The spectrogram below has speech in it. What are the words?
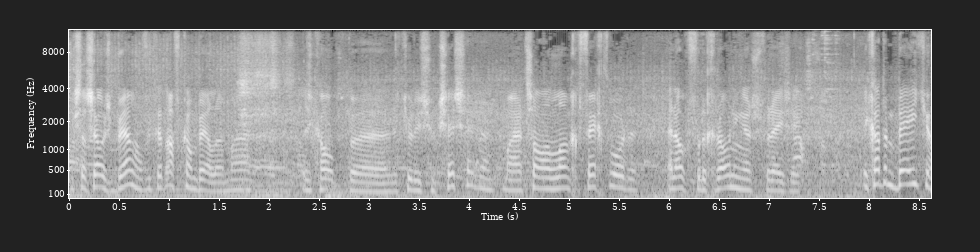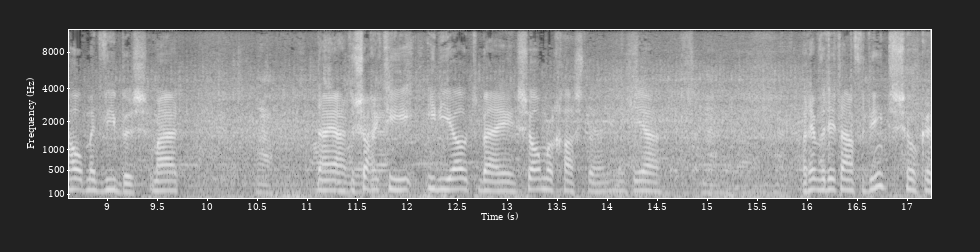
ik zal zo eens bellen of ik dat af kan bellen. Maar, dus ik hoop dat jullie succes hebben. Maar het zal een lang gevecht worden. En ook voor de Groningers vrees ik. Ik had een beetje hoop met Wiebus, maar ja, nou ja, toen zag ik die idioot bij zomergasten. Denk je, ja, wat hebben we dit aan verdiend? Zulke,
